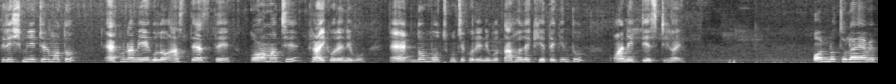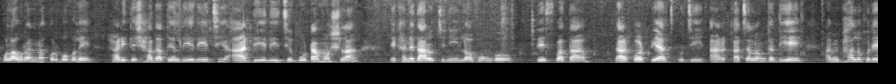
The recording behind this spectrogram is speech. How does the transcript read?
30 মিনিটের মতো। এখন আমি এগুলো আস্তে আস্তে কম আছে ফ্রাই করে নেব। একদম মুচমুচে করে নেব। তাহলে খেতে কিন্তু অনেক টেস্টি হয়। অন্য চুলায় আমি পোলাও রান্না করব বলে হাঁড়িতে সাদা তেল দিয়ে দিয়েছি আর দিয়ে দিয়েছি গোটা মশলা। এখানে দারুচিনি, লবঙ্গ, তেজপাতা, তারপর পেঁয়াজ কুচি আর কাঁচা লঙ্কা দিয়ে আমি ভালো করে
